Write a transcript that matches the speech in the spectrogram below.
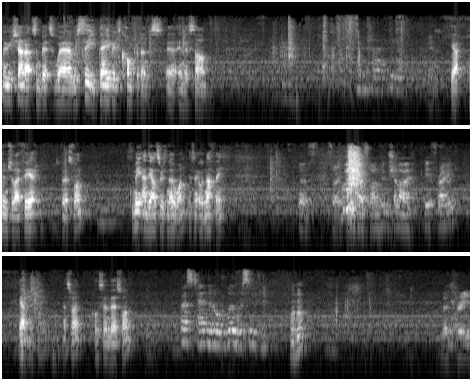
maybe shout out some bits where we see David's confidence uh, in this psalm? Whom shall I fear? Yeah, whom shall I fear? Verse 1. Me, and the answer is no one, isn't it? Or nothing. Verse, sorry, verse 1. Whom shall I be afraid? Yeah, Anything? that's right. Also in verse 1. Verse 10 The Lord will receive me. Mm-hmm. Verse 3,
